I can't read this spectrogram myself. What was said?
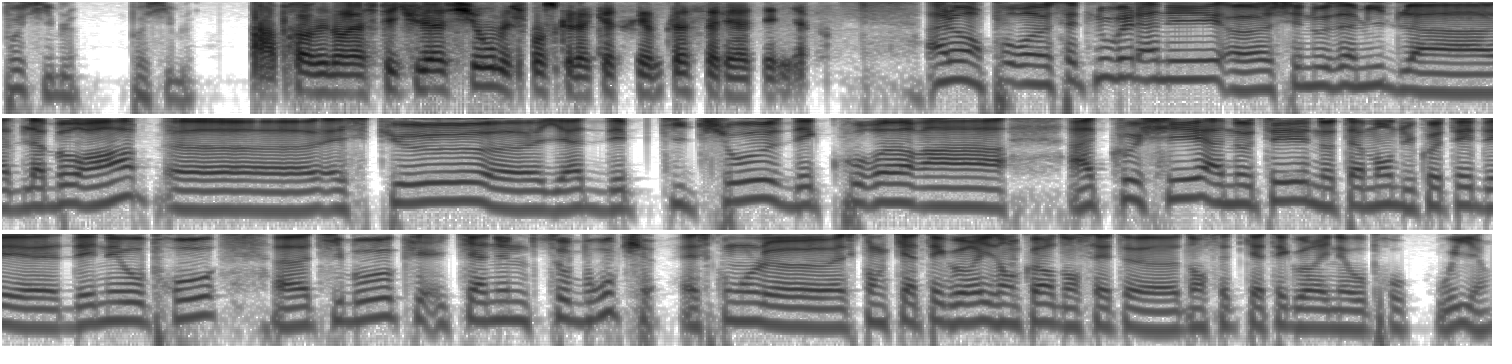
possible, possible. Après, on est dans la spéculation, mais je pense que la quatrième place, elle est atteignable. Alors, pour euh, cette nouvelle année, euh, chez nos amis de la, de la Bora, euh, est-ce qu'il il y a des petites choses, des coureurs à, à cocher, à noter, notamment du côté des, des néo-pros? Thibaut, est-ce qu'on le, est qu'on le catégorise encore dans cette, dans cette catégorie néo-pro? Oui. Hein.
